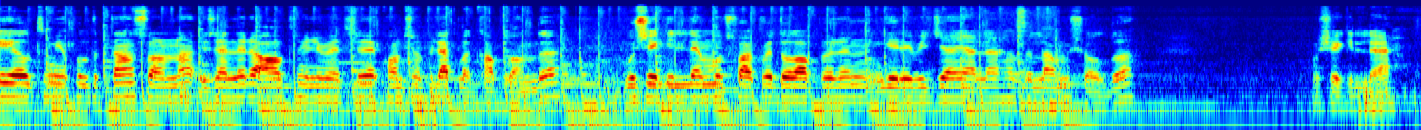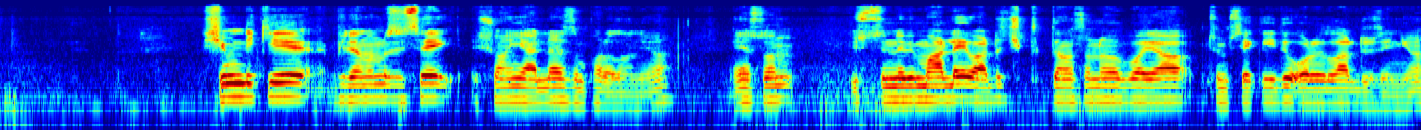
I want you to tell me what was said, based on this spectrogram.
Köprükle yalıtım yapıldıktan sonra üzerleri 6 mm kontraplakla kaplandı. Bu şekilde mutfak ve dolapların gelebileceği yerler hazırlanmış oldu. Bu şekilde. Şimdiki planımız ise şu an yerler zımparalanıyor. En son üstünde bir marley vardı. Çıktıktan sonra bayağı tümsekliydi. Oralar düzeniyor.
